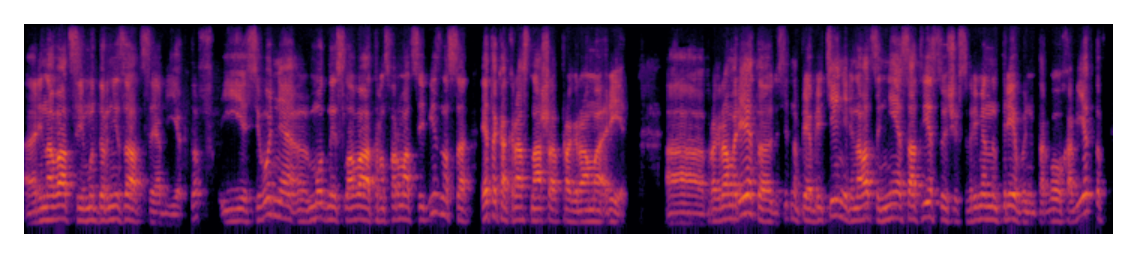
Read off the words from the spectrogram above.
э, реновации и модернизации объектов. И сегодня модные слова трансформации бизнеса – это как раз наша программа РЕ. А, программа РЕ – это действительно приобретение, реновация не соответствующих современным требованиям торговых объектов –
